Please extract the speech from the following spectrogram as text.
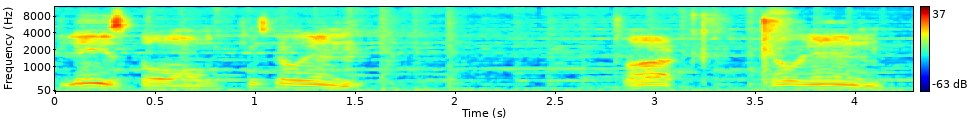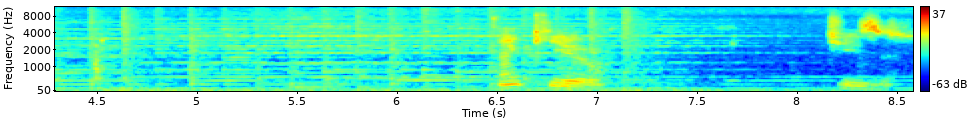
Please, ball. Please go in. Fuck. Go in. Thank you. Jesus.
